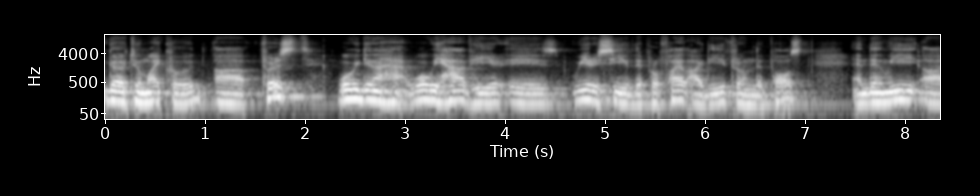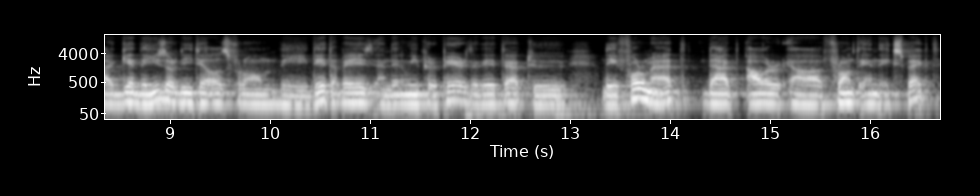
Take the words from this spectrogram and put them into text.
go to my code. Uh, first what we're gonna have what we have here is we receive the profile id from the post and then we uh, get the user details from the database and then we prepare the data to the format that our uh, front end expect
